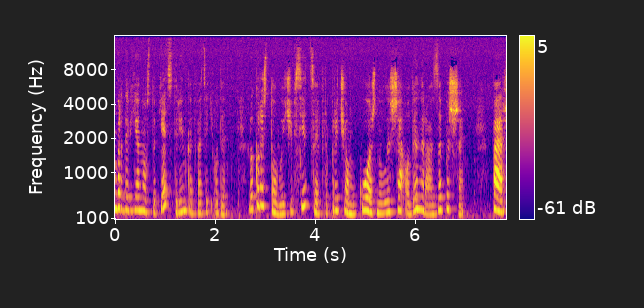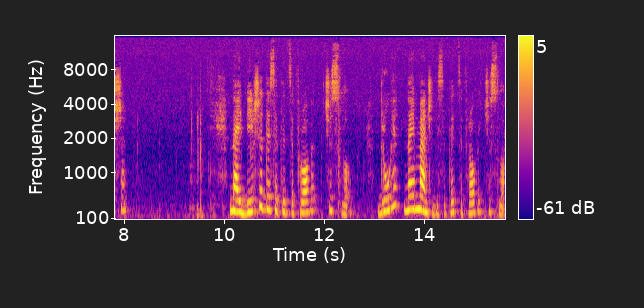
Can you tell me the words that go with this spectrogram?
номер 95, сторінка 21. Використовуючи всі цифри, причому кожну лише один раз запиши. Перше. Найбільше десятицифрове число. Друге найменше десятицифрове число.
